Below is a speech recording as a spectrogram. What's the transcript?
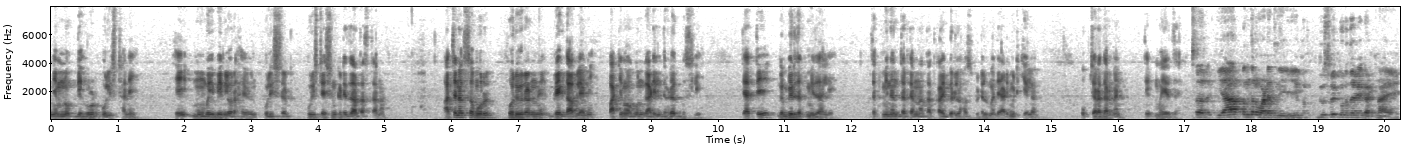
नेमणूक देहरोड पोलीस ठाणे हे Mumbai Bangalore highway police police स्टेशनकडे जात असताना अचानक समोर फोर व्हीलरने ब्रेक दाबल्याने पाठीमागून गाडीला धडक बसली. त्यात ते गंभीर जखमी झाले. जखमीनंतर त्यांना तात्काळ बिर्ला हॉस्पिटलमध्ये ॲडमिट केलं. उपचारादरम्यान ते मयत झाले. सर या पंधरवाड्यातली ही दुसरी दुर्दैवी घटना आहे.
